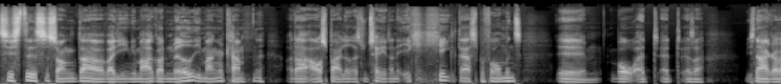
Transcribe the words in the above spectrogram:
sidste sæson, der var de egentlig meget godt med i mange af kampene, og der afspejlede resultaterne ikke helt deres performance, øh, hvor at, at altså, vi snakker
